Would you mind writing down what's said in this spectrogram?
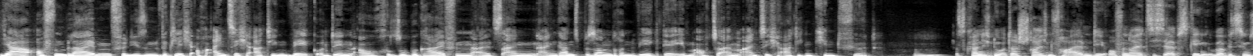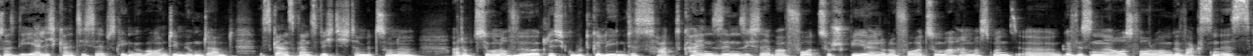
Ja, offen bleiben für diesen wirklich auch einzigartigen Weg und den auch so begreifen als einen, einen ganz besonderen Weg, der eben auch zu einem einzigartigen Kind führt. Das kann ich nur unterstreichen. Vor allem die Offenheit sich selbst gegenüber, beziehungsweise die Ehrlichkeit sich selbst gegenüber und dem Jugendamt ist ganz, ganz wichtig, damit so eine Adoption auch wirklich gut gelingt. Es hat keinen Sinn, sich selber vorzuspielen oder vorzumachen, was man äh, gewissen Herausforderungen gewachsen ist.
